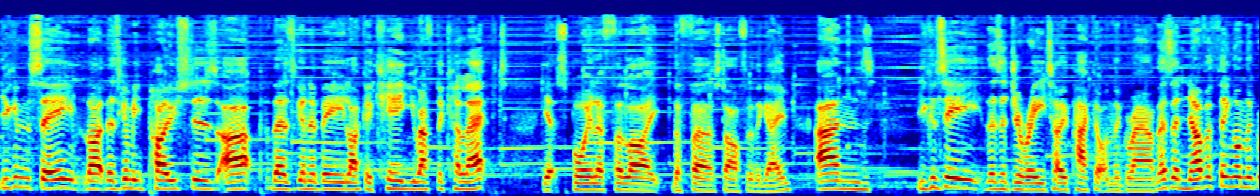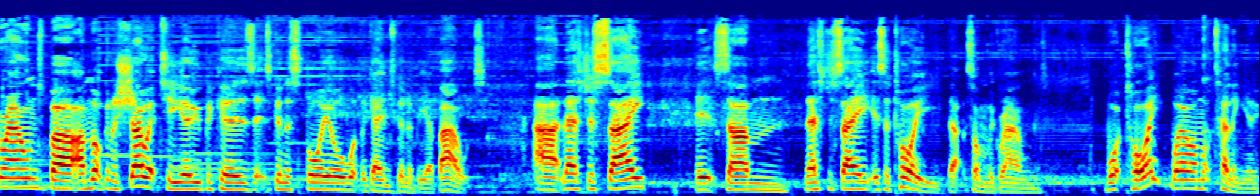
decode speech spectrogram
you can see like there's gonna be posters up there's gonna be like a key you have to collect yet spoiler for like the first half of the game and you can see there's a Dorito packet on the ground. There's another thing on the ground, but I'm not going to show it to you because it's going to spoil what the game's going to be about. Uh, let's just say it's um let's just say it's a toy that's on the ground. What toy? Well, I'm not telling you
